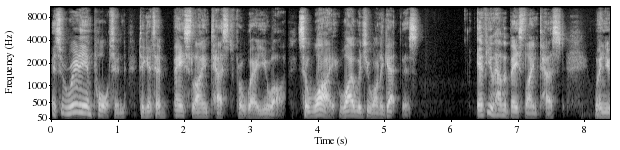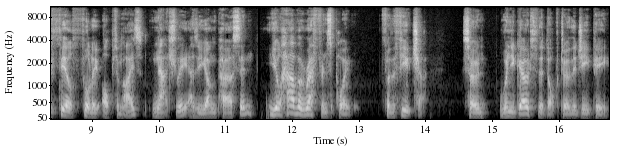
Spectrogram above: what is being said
it's really important to get a baseline test for where you are. So, why? Why would you want to get this? If you have a baseline test when you feel fully optimized, naturally, as a young person, you'll have a reference point for the future. So, when you go to the doctor the GP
